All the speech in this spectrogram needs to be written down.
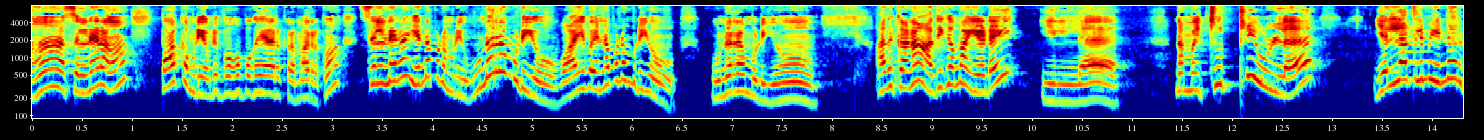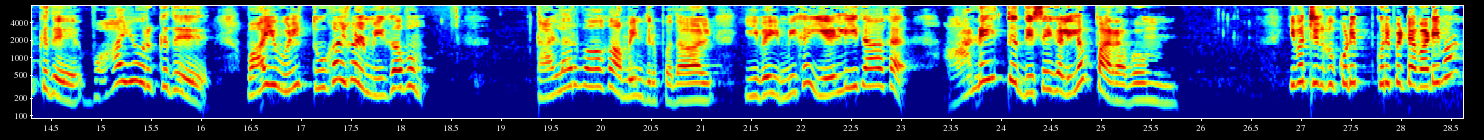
ஆ சில நேரம் பார்க்க முடியும். அப்படியே புகை புகையாக இருக்கிற மாதிரி இருக்கும். சில நேரம் என்ன பண்ண முடியும்? உணர முடியும். வாயுவை என்ன பண்ண முடியும்? உணர முடியும். அதுக்கான அதிகமாக எடை இல்லை. நம்மை சுற்றி உள்ள எல்லாத்துலேயுமே என்ன இருக்குது? வாயு இருக்குது. வாயுவில் துகள்கள் மிகவும் தளர்வாக அமைந்திருப்பதால் இவை மிக எளிதாக அனைத்து திசைகளிலும் பரவும். இவற்றிற்கு குறி குறிப்பிட்ட வடிவம்?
